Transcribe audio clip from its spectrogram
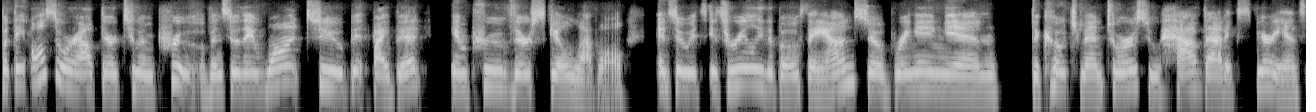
but they also are out there to improve and so they want to bit by bit improve their skill level and so it's it's really the both and so bringing in the coach mentors who have that experience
